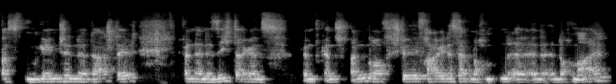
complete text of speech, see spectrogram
was ein Game Changer darstellt. Ich fand deine Sicht da ganz ganz ganz spannend drauf. Ich stelle die Frage deshalb noch äh, noch mal.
